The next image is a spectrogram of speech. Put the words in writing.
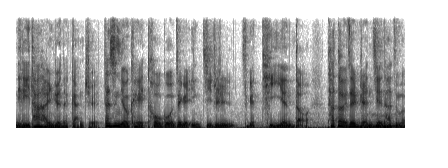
你离他很远的感觉，但是你又可以透过这个影集，就是这个体验到他到底在人间，他怎么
